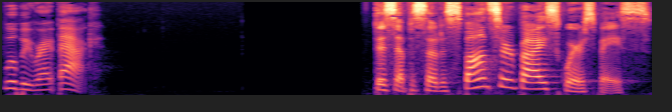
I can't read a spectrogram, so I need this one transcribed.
We'll be right back. This episode is sponsored by Squarespace.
